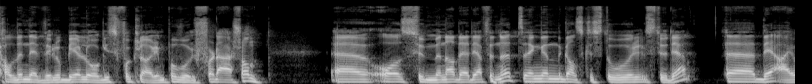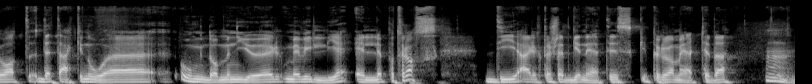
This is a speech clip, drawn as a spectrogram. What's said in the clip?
kall det nevrobiologisk forklaring på hvorfor det er sånn. Uh, og summen av det de har funnet, en ganske stor studie, uh, det er jo at dette er ikke noe ungdommen gjør med vilje eller på trass de er rett og slett genetisk programmert til det. Mm.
